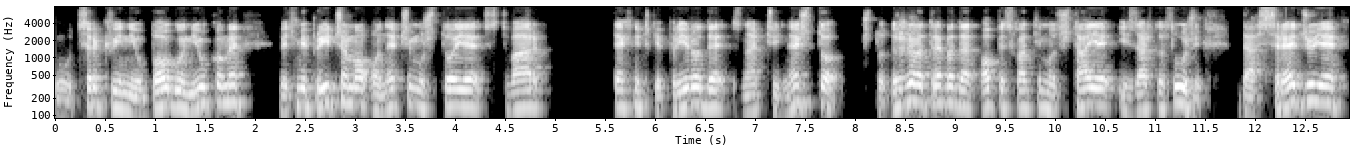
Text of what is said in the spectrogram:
u crkvi, ni u Bogu, ni u kome, već mi pričamo o nečemu što je stvar tehničke prirode, znači nešto što država treba da opet shvatimo šta je i zašto služi. Da sređuje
